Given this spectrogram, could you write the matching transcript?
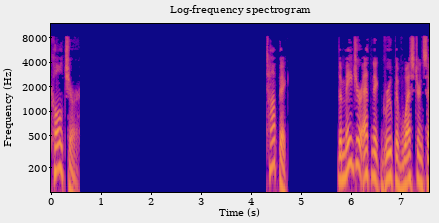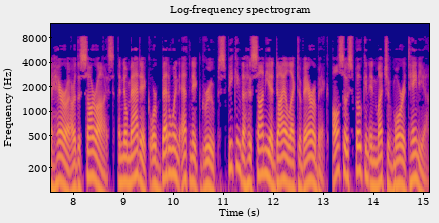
Culture the major ethnic group of Western Sahara are the Sahrawis, a nomadic or Bedouin ethnic group speaking the Hassaniya dialect of Arabic, also spoken in much of Mauritania.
